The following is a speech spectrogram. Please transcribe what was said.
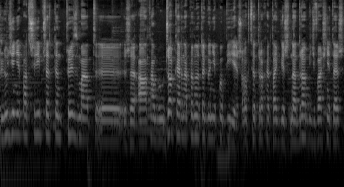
ludzie nie patrzyli przez ten pryzmat, y, że a tam był Joker, na pewno tego nie pobijesz. On chce trochę tak, wiesz, nadrobić właśnie też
